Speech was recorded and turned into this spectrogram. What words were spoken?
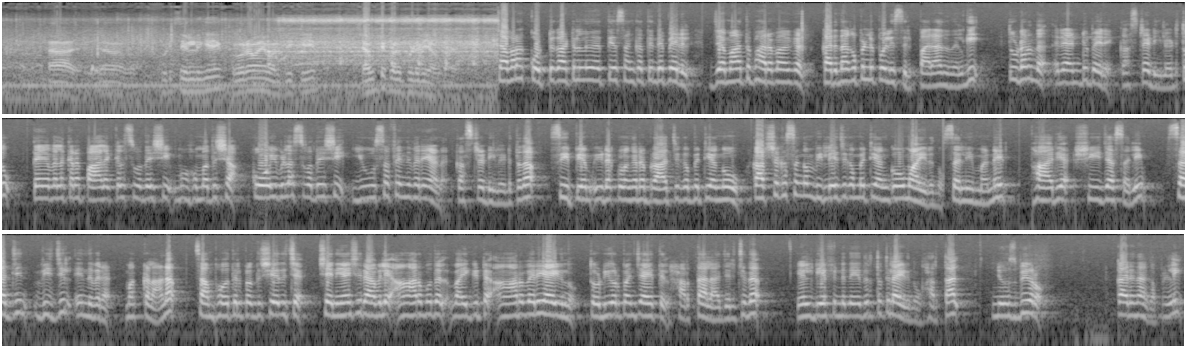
കുടിച്ചെല്ലുകയും ക്രൂരമായി മർദ്ദിക്കുകയും ചവിട്ടി കൊലപ്പെടുകയും ഉണ്ടായി ചവറ കൊട്ടുകാട്ടിൽ നിന്നെത്തിയ സംഘത്തിന്റെ പേരിൽ ജമാഅത്ത് ഭാരവാഹികൾ കരുനാഗപ്പള്ളി പോലീസിൽ പരാതി നൽകി. തുടർന്ന് രണ്ടുപേരെ കസ്റ്റഡിയിലെടുത്തു. തേവലക്കര പാലക്കൽ സ്വദേശി മുഹമ്മദ് ഷാ കോയിവിള സ്വദേശി യൂസഫ് എന്നിവരെയാണ് കസ്റ്റഡിയിലെടുത്തത്. C P M Edakkulangara branch committee അംഗവും കർഷക സംഘം വില്ലേജ് കമ്മിറ്റി അംഗവുമായിരുന്നു സലീം മണ്ണേൽ. ഭാര്യ ഷീജ സലീം സജിൻ വിജിൽ എന്നിവരാണ് മക്കളാണ്. സംഭവത്തിൽ പ്രതിഷേധിച്ച് ശനിയാഴ്ച രാവിലെ ആറ് മുതൽ വൈകിട്ട് ആറ് വരെയായിരുന്നു തൊടിയൂർ പഞ്ചായത്തിൽ ഹർത്താൽ ആചരിച്ചത്. എൽ ഡി എഫിന്റെ നേതൃത്വത്തിലായിരുന്നു ഹർത്താൽ. News bureau Karunagappally.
